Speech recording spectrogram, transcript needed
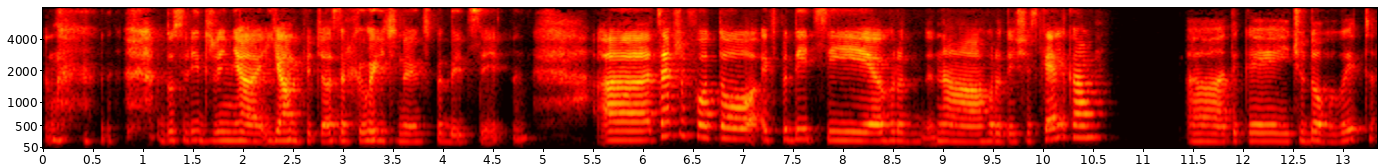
Дослідження ям під час археологічної експедиції. Це вже фото експедиції на городищі Скелька. Такий чудовий вид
